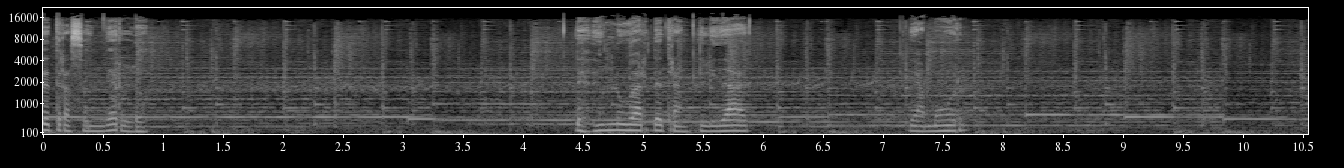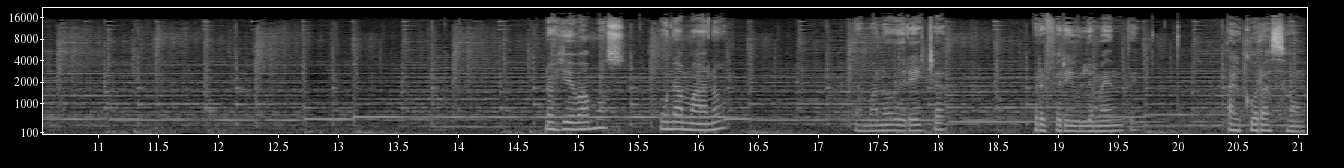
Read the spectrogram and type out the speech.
de trascenderlo desde un lugar de tranquilidad, de amor Nos llevamos una mano, la mano derecha preferiblemente, al corazón.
